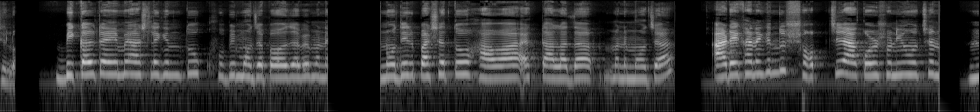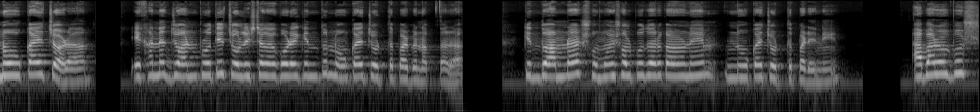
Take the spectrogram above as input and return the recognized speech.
ছিল। বিকাল টাইমে আসলে কিন্তু খুবই মজা পাওয়া যাবে মানে নদীর পাশে তো হাওয়া একটা আলাদা মানে মজা। আর এখানে কিন্তু সবচেয়ে আকর্ষণীয় হচ্ছে নৌকায় চড়া। এখানে জন প্রতি চল্লিশ টাকা করে কিন্তু নৌকায় চড়তে পারবেন আপনারা। কিন্তু আমরা সময় স্বল্পতার কারণে নৌকায় চড়তে পারিনি। আবার অবশ্য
